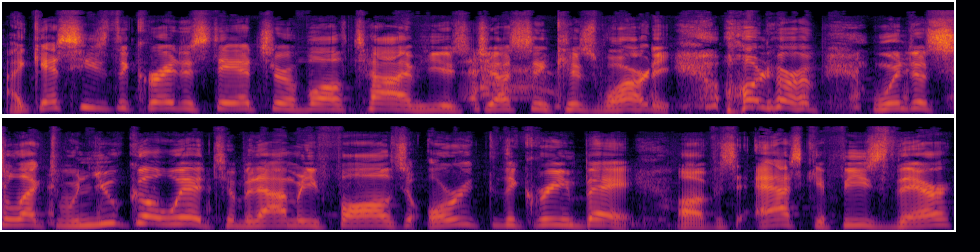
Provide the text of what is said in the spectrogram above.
I guess he's the greatest dancer of all time. He is Justin Kiswardi, owner of Window Select. When you go into Menomonee Falls or the Green Bay office, ask if he's there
